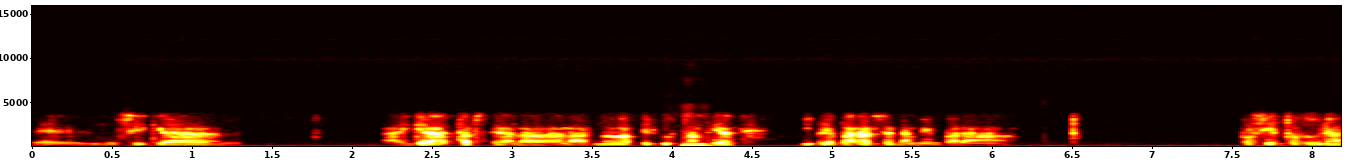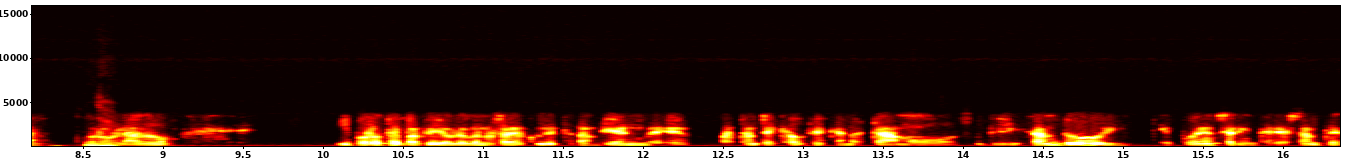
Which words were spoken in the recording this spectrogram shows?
eh, música. Hay que adaptarse a, las nuevas circunstancias y prepararse también para, por si esto dura, por un lado. Y por otra parte, yo creo que nos ha descubierto también eh, bastantes cauces que no estábamos utilizando y que pueden ser interesantes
